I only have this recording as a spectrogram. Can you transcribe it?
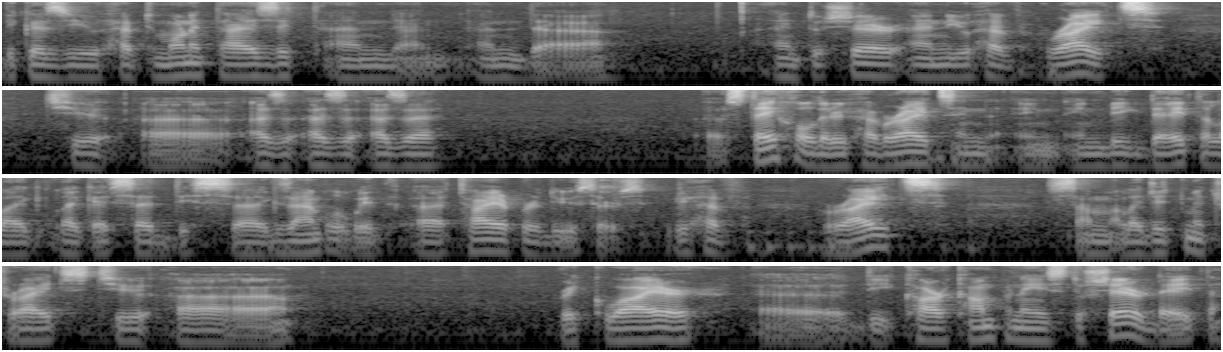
because you have to monetize it and and and, uh, and to share, and you have rights to uh, as as as a stakeholder, you have rights in, in, in big data, like, like I said, this example with tire producers. You have rights, some legitimate rights to uh, require the car companies to share data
